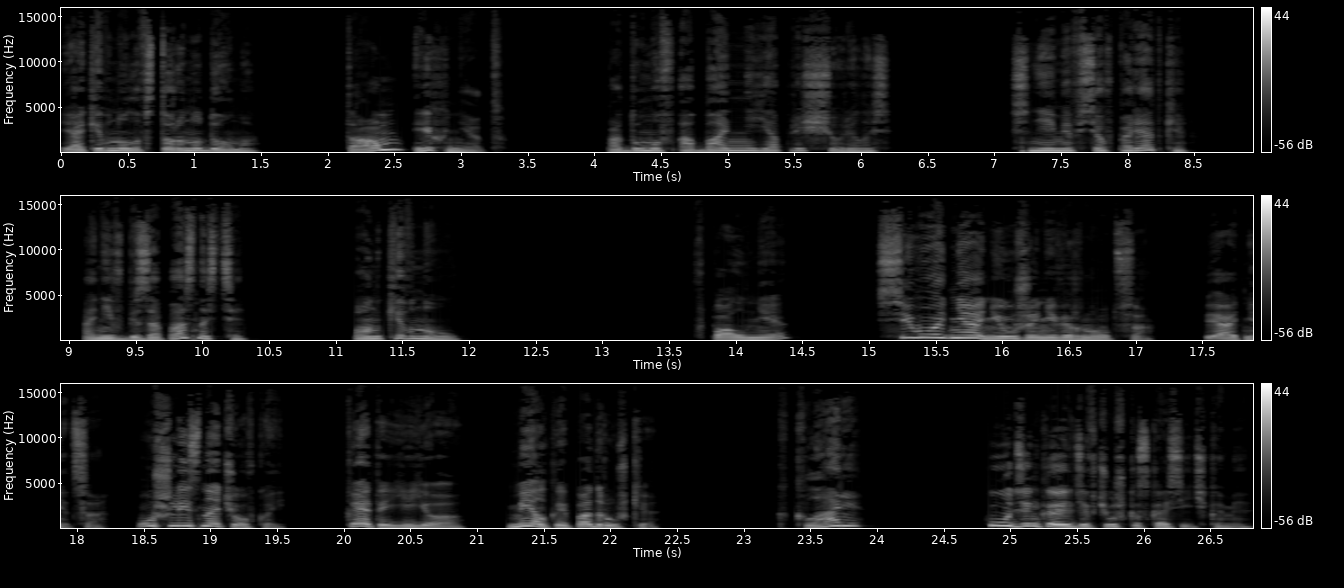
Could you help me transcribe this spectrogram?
Я кивнула в сторону дома. «Там их нет». Подумав об Анне, я прищурилась. «С ними все в порядке? Они в безопасности?» Он кивнул. Вполне. Сегодня они уже не вернутся. Пятница. Ушли с ночевкой. К этой ее мелкой подружке. К Кларе? Худенькая девчушка с косичками.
